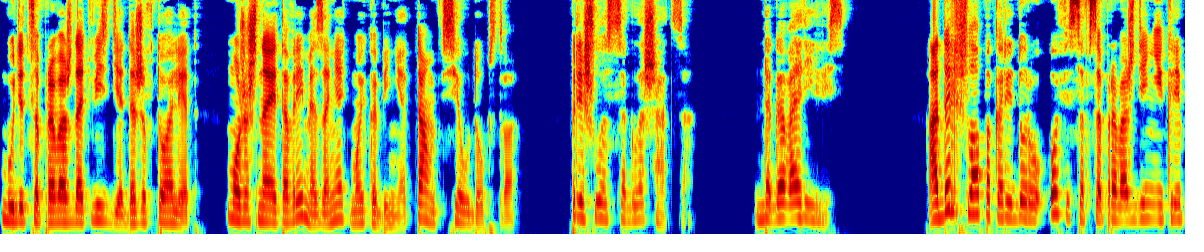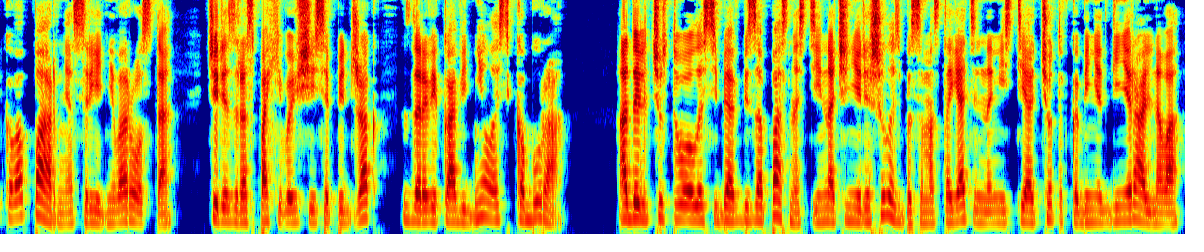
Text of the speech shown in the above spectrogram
Будет сопровождать везде, даже в туалет. Можешь на это время занять мой кабинет, там все удобства. Пришлось соглашаться. Договорились. Адель шла по коридору офиса в сопровождении крепкого парня среднего роста. Через распахивающийся пиджак здоровяка виднелась кобура. Адель чувствовала себя в безопасности, иначе не решилась бы самостоятельно нести отчеты в кабинет генерального.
